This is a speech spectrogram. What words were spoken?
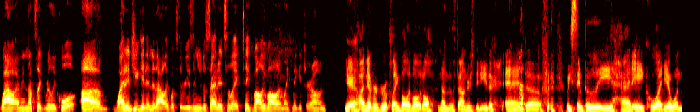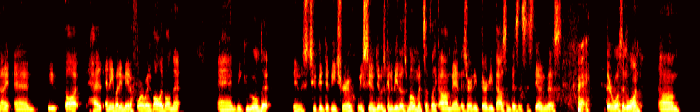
Wow, I mean that's like really cool. Um, why did you get into that? Like, what's the reason you decided to like take volleyball and like make it your own? Yeah, I never grew up playing volleyball at all. None of the founders did either. And uh, we simply had a cool idea one night and we thought, had anybody made a four way volleyball net? And we Googled it. It was too good to be true. We assumed it was going to be those moments of like, oh man, there's already 30,000 businesses doing this. Right. There wasn't one. Um,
